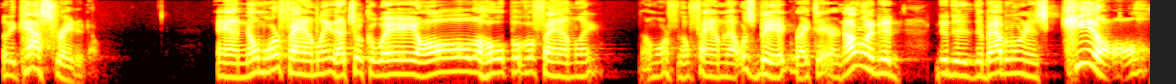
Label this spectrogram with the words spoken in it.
But they castrated them. And no more family. That took away all the hope of a family. No more no family. That was big right there. Not only did, did the, the Babylonians kill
